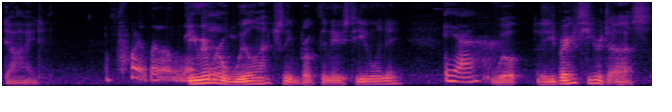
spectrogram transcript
died. Poor little Nicky. Do you remember Will actually broke the news to you one day? Yeah. Will did you break it to you or to us?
